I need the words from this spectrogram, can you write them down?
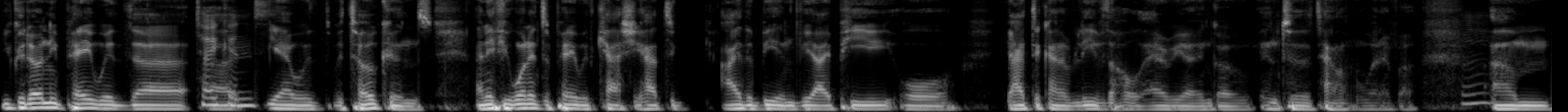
you could only pay with uh, uh, Tokens. yeah, with with tokens. And if you wanted to pay with cash, you had to either be in VIP or you had to kind of leave the whole area and go into the town or whatever. Um,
